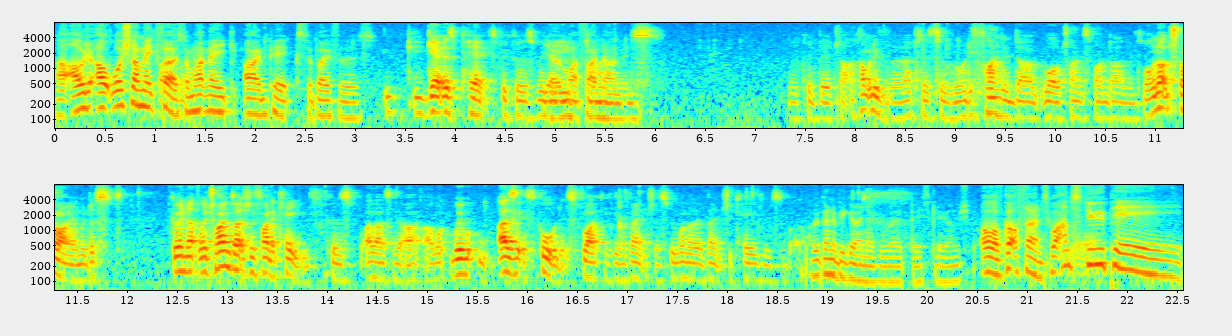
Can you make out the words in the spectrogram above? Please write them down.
Uh, I'll, I'll, what should I make first? I might make iron picks for both of us. Get us picks because we Yeah, we might find diamonds. It could be. I can't believe we're in episode two. We're already finding diamonds. Well, trying to find diamonds. Well, we're not trying. We're just going up. We're trying to actually find a cave because I like to. I, I, we, as it's called, it's fly kicking adventure. So we want to adventure caves and stuff like. We're gonna be going everywhere basically. I'm just... Oh, I've got a furnace. Well, I'm Yeah. stupid.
